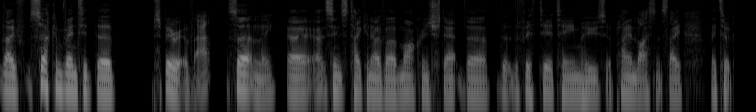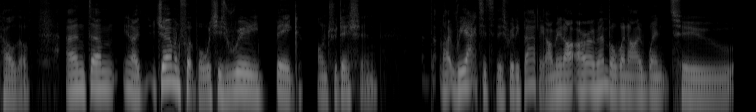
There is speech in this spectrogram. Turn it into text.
they've circumvented the spirit of that certainly uh, uh, since taking over Markranstädt, the, the the fifth tier team, whose playing license they they took hold of, and um, you know German football, which is really big on tradition, like reacted to this really badly. I mean, I, I remember when I went to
